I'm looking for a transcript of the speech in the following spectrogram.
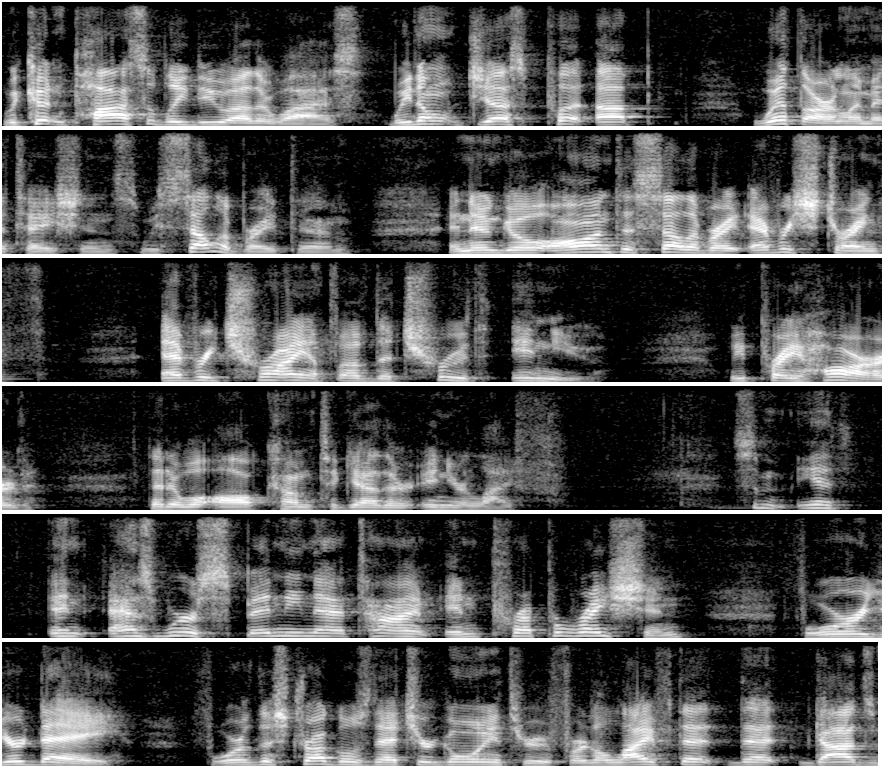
We couldn't possibly do otherwise. We don't just put up with our limitations, we celebrate them and then go on to celebrate every strength every triumph of the truth in you. We pray hard that it will all come together in your life. So, and as we're spending that time in preparation for your day, for the struggles that you're going through, for the life that, that God's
